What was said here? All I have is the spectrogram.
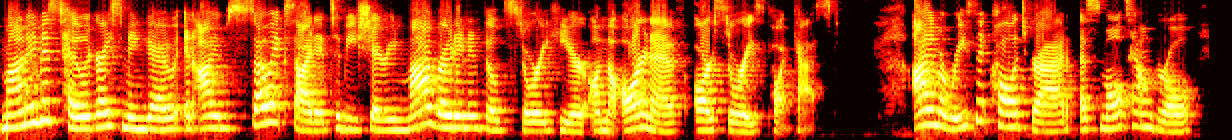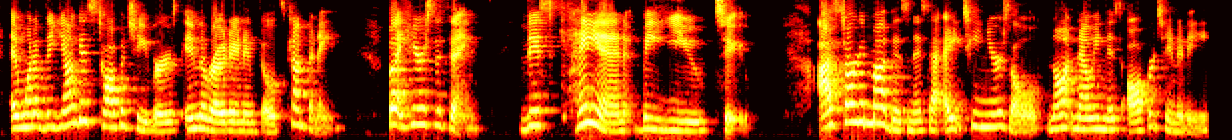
My name is Taylor Grace Mingo, and I am so excited to be sharing my Rodan and Field story here on the RNF Our Stories podcast. I am a recent college grad, a small town girl, and one of the youngest top achievers in the Rodan and Fields company. But here's the thing this can be you too. I started my business at 18 years old, not knowing this opportunity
